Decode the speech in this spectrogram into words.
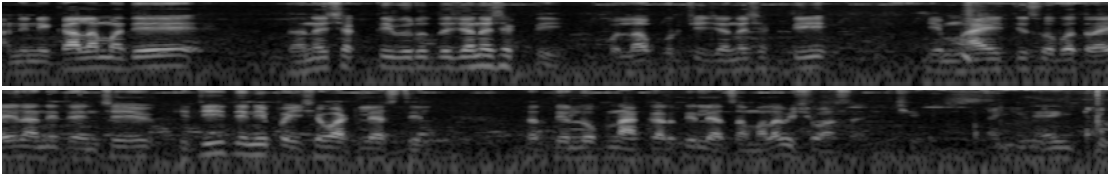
आणि निकालामध्ये धनशक्ती विरुद्ध जनशक्ती कोल्हापूरची जनशक्ती ही माहितीसोबत राहील आणि त्यांचे कितीही त्यांनी पैसे वाटले असतील तर ते लोक नाकारतील याचा मला विश्वास आहे. थँक्यू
